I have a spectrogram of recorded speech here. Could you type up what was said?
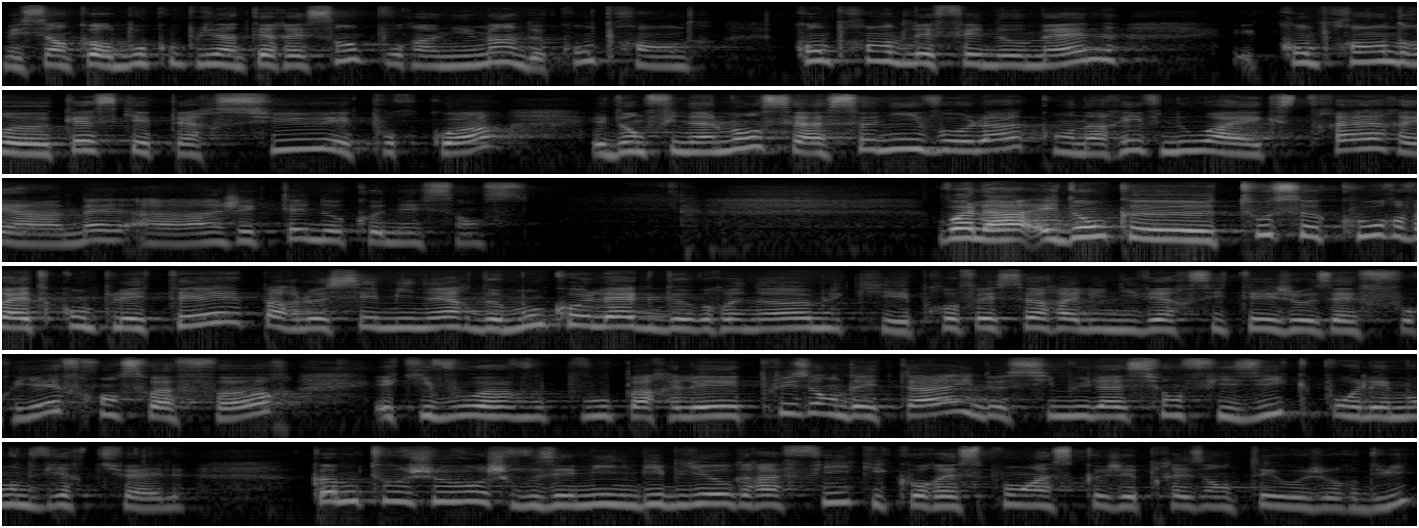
mais c'est encore beaucoup plus intéressant pour un humain de comprendre comprendre les phénomènes, comprendre euh, qu'est-ce qui est perçu et pourquoi. Et donc finalement, c'est à ce niveau-là qu'on arrive, nous, à extraire et à, injecter nos connaissances. Voilà, et donc euh, tout ce cours va être complété par le séminaire de mon collègue de Grenoble, qui est professeur à l'université Joseph Fourier, François Faure, et qui va vous parler plus en détail de simulation physique pour les mondes virtuels. Comme toujours, je vous ai mis une bibliographie qui correspond à ce que j'ai présenté aujourd'hui,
